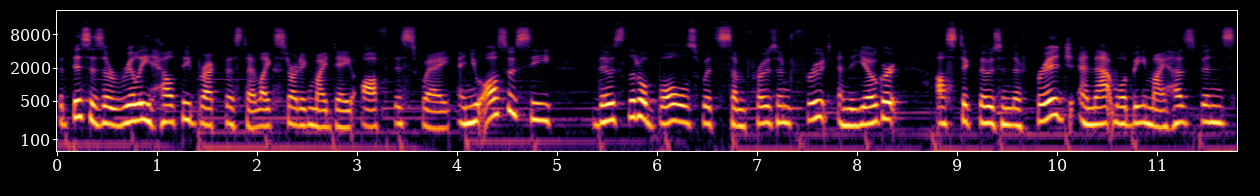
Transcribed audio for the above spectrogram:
But this is a really healthy breakfast. I like starting my day off this way. And you also see those little bowls with some frozen fruit and the yogurt. I'll stick those in the fridge and that will be my husband's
